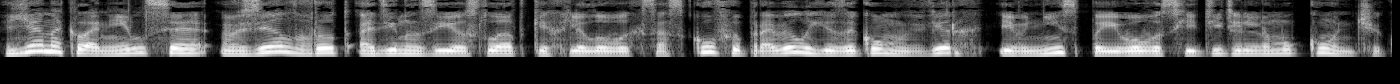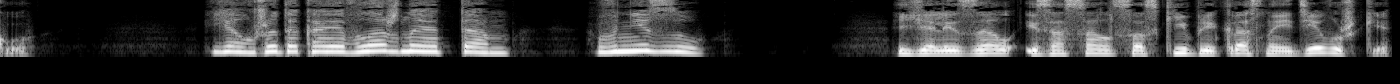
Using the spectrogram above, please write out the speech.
Я наклонился, взял в рот один из ее сладких лиловых сосков и провел языком вверх и вниз по его восхитительному кончику. Я уже такая влажная там, внизу». Я лизал и сосал соски прекрасной девушки,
